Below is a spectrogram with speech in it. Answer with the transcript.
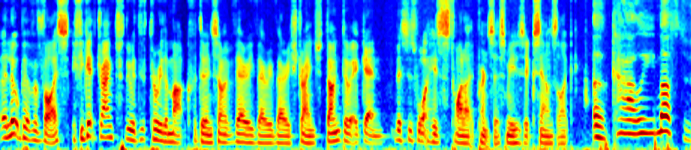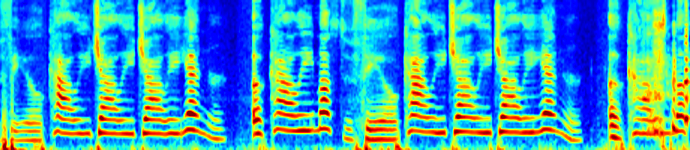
a little bit of advice if you get dragged through the, through the muck for doing something very, very, very strange, don't do it again. This is what his Twilight Princess music sounds like. A collie must have feel collie jolly jolly enner. A collie must have feel collie jolly jolly enner. A collie must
